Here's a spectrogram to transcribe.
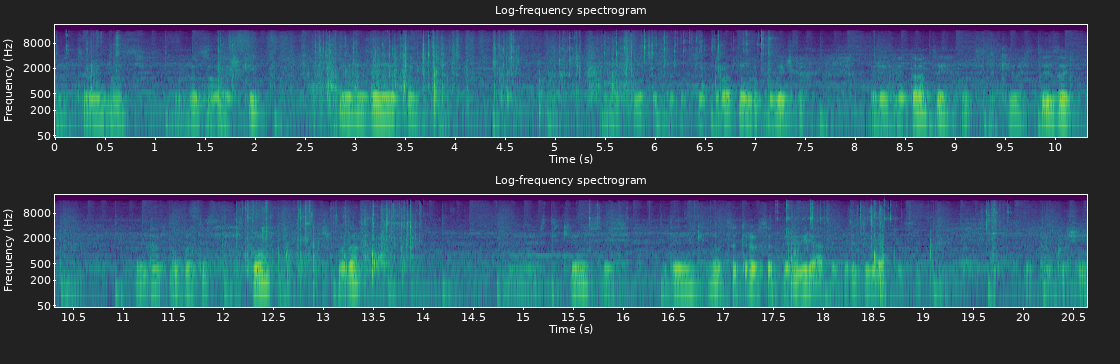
Так, це у нас вже залишки від годинника. Ну, Це треба все акуратно в рукавичках переглядати. Ось такий ось дизель. Побите скло, шкода. Є годинники. Ну, це треба все перевіряти, передивлятися. Також є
